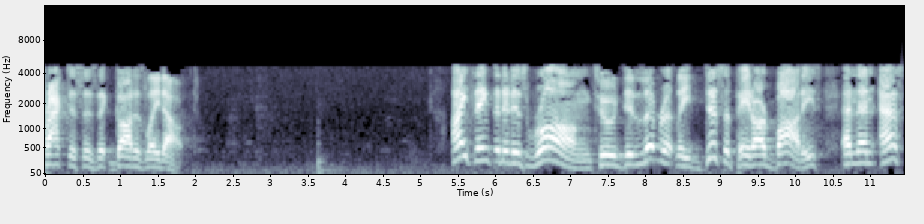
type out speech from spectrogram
practices that God has laid out. I think that it is wrong to deliberately dissipate our bodies and then ask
